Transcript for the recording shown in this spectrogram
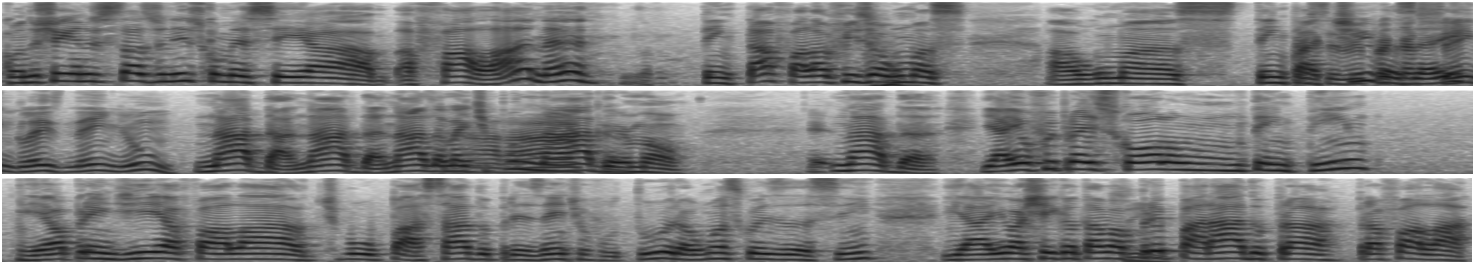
quando eu cheguei nos Estados Unidos, comecei a, a falar, né? Tentar falar, eu fiz algumas algumas tentativas aí. Sem inglês nenhum? Nada, nada, nada, Caraca. mas tipo nada, irmão. Nada. E aí eu fui pra escola um tempinho, e eu aprendi a falar, tipo, o passado, o presente, o futuro, algumas coisas assim. E aí eu achei que eu tava Sim. preparado pra, pra falar.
